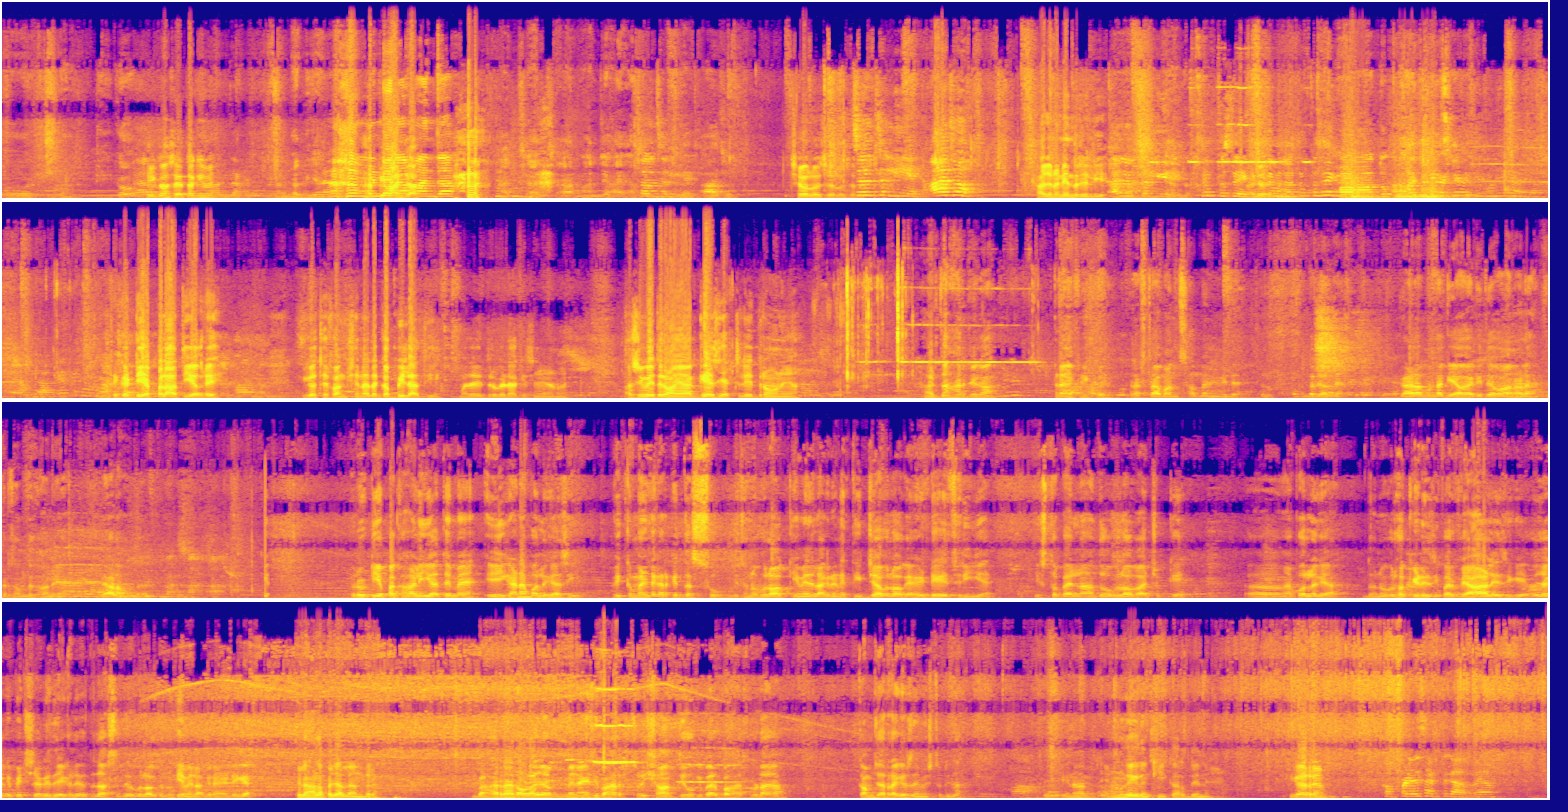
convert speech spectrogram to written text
ਹੋਰ ਠੀਕ ਹੋ ਠੀਕ ਹੋ ਸੇਤਾ ਕਿਵੇਂ ਵਧੀਆ ਹੈਪੀ ਮਾਂਜਾ ਮਾਂਜਾ ਅੱਛਾ ਅੱਛਾ ਮੰਜਾ ਆਇਆ ਚੱਲ ਚੱਲੀਏ ਆ ਜਾਓ ਚਲੋ ਚਲੋ ਚਲੋ ਚਲ ਚਲਿਏ ਆ ਆ ਧੁੱਪ ਸੇਕ ਆ ਜਾਓ। ਤੇ ਮਨਾ ਗੱਡੀ ਆਪਾਂ ਲਾਤੀ ਆ ਉਰੇ ਕਿਉਂਕਿ ਉੱਥੇ ਫੰਕਸ਼ਨ ਹੈ ਤਾਂ ਗੱਬੀ ਲਾਤੀ ਮੈਂ ਤਾਂ ਇਧਰੋਂ ਕਿਹੜਾ ਕਿਸੇ ਨੇ ਜਾਣਾ ਅਸੀਂ ਵੀ ਇਧਰੋਂ ਆਏ ਅੱਗੇ ਅਸੀਂ ਐਕਚੁਅਲੀ ਇਧਰੋਂ ਆਉਣੇ ਆ ਅੱਜ ਤਾਂ ਹਰ ਜਗ੍ਹਾ ਟ੍ਰੈਫਿਕ ਰਸਤਾ ਬੰਦ ਸਭ ਐਵੇਂ ਮਿਲਿਆ ਚਲੋ ਅੰਦਰ ਚੱਲਦੇ ਹਾਂ ਵਿਆਹ ਵਾਲਾ ਮੁੰਡਾ ਗਿਆ ਹੋਇਆ ਕਿਤੇ ਆਉਣ ਵਾਲਾ ਫਿਰ ਤੁਹਾਨੂੰ ਦਿਖਾਉਣੇ ਆ ਵਿਆਹ ਵਾਲਾ ਮੁੰਡਾ ਰੋਟੀ ਆਪਾਂ ਖਾ ਲਈ ਆ ਤੇ ਮੈਂ ਇਹ ਕਹਿਣਾ ਭੁੱਲ ਗਿਆ ਸੀ ਵੀ ਕਮੈਂਟ ਕਰਕੇ ਦੱਸੋ ਵੀ ਤੁਹਾਨੂੰ ਵਲੌਗ ਕਿਵੇਂ ਦੇ ਲੱਗ ਰਹੇ ਨੇ। ਤੀਜਾ ਵਲੌਗ ਹੈ, ਇਹ ਡੇ 3 ਹੈ। ਇਸ ਤੋਂ ਪਹਿਲਾਂ ਦੋ ਵਲੌਗ ਆ ਚੁੱਕੇ। ਅਹ ਮੈਂ ਭੁੱਲ ਗਿਆ, ਦੋਨੋਂ ਵਲੌਗ ਕਿਹੜੇ ਸੀ, ਪਰ ਵਿਆਹ ਵਾਲੇ ਸੀਗੇ। ਉਹ ਜਾ ਕੇ ਪਿੱਛੇ ਜਾ ਕੇ ਦੇਖ ਲਿਓ ਤੇ ਦੱਸ ਦਿਓ ਵਲੌਗ ਤੁਹਾਨੂੰ ਕਿਵੇਂ ਲੱਗ ਰਹੇ ਨੇ, ਠੀਕ ਹੈ? ਫਿਲਹਾਲ ਆਪਾਂ ਚੱਲਦੇ ਹਾਂ ਅੰਦਰ। ਬਾਹਰ ਨਾ ਰੌਲਾ ਜਿਹਾ, ਮੈਂ ਨਾ ਸੀ ਬਾਹਰ ਥੋੜੀ ਸ਼ਾਂਤੀ ਹੋ ਗਈ, ਪਰ ਬਾਹਰ ਥੋੜਾ ਜਿਹਾ ਕੰਮ ਚੱਲ ਰਿਹਾ ਕਿਸੇ ਦੇ ਮਿਸਤਰੀ ਦਾ। ਤੇ ਇਹਨਾਂ ਇਹਨਾਂ ਨੂੰ ਦੇਖਦੇ ਹਾਂ ਕੀ ਕਰਦੇ ਨੇ। ਕੀ ਕਰ ਰਹੇ ਹੋ? ਕੱਪੜੇ ਸੈੱਟ ਕਰ ਰਹੇ ਆ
